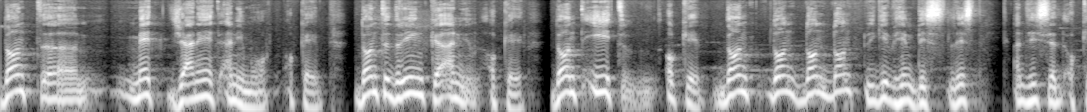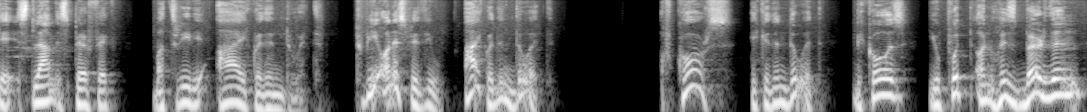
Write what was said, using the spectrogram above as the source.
Don't uh, meet Janet anymore. Okay. Don't drink any. Okay. Don't eat. Okay. Don't don't don't don't. We give him this list, and he said, "Okay, Islam is perfect, but really I couldn't do it." To be honest with you, I couldn't do it. Of course, he couldn't do it because you put on his burden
